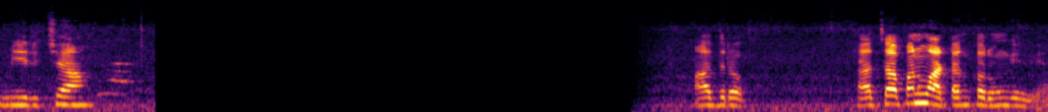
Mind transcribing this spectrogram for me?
मिरच्या अद्रक. ह्याचं आपण वाटण करून घेऊया.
